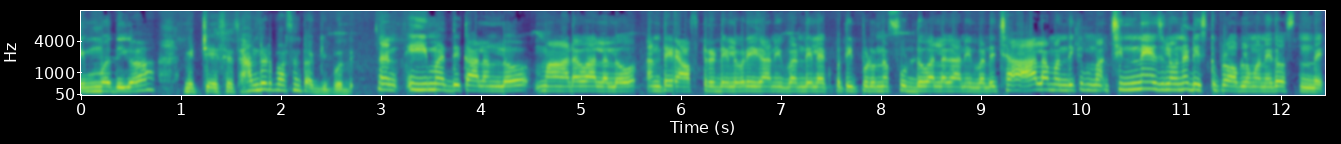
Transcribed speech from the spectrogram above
నెమ్మదిగా మీరు చేసేసి హండ్రెడ్ పర్సెంట్ తగ్గిపోద్ది. ఈ మధ్య కాలంలో మా ఆడవాళ్ళలో అంటే ఆఫ్టర్ డెలివరీ కానివ్వండి లేకపోతే ఇప్పుడున్న ఫుడ్ వల్ల కానివ్వండి చాలా మందికి చిన్న ఏజ్లోనే డిస్క్ ప్రాబ్లం అనేది వస్తుంది.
